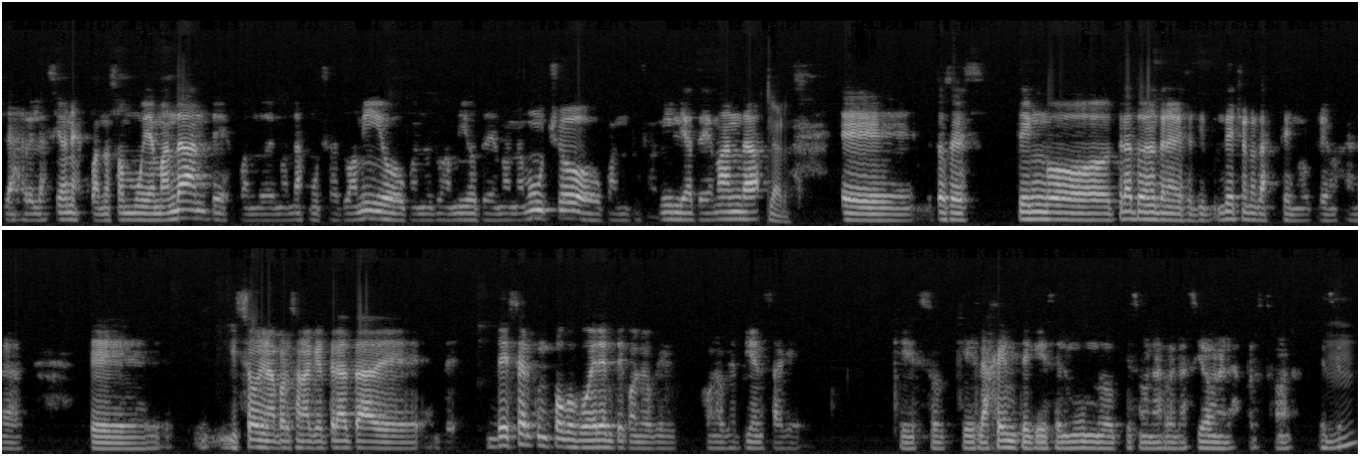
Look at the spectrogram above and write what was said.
las relaciones cuando son muy demandantes, cuando demandas mucho a tu amigo, o cuando tu amigo te demanda mucho, o cuando tu familia te demanda. Claro. Eh, entonces, tengo, trato de no tener ese tipo, de hecho no las tengo, creo, en general. Eh, y soy una persona que trata de, de, de ser un poco coherente con lo que, con lo que piensa que, que, eso, que es la gente, que es el mundo, que son las relaciones, las personas. etc.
